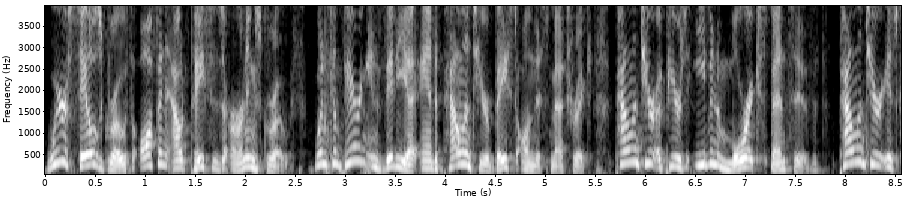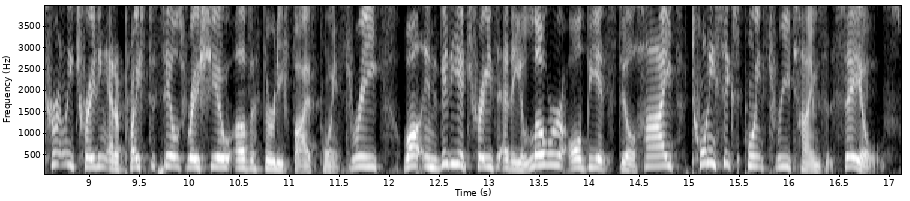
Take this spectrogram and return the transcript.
where sales growth often outpaces earnings growth. When comparing Nvidia and Palantir based on this metric, Palantir appears even more expensive. Palantir is currently trading at a price to sales ratio of 35.3, while Nvidia trades at a lower, albeit still high, 26.3 times sales.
